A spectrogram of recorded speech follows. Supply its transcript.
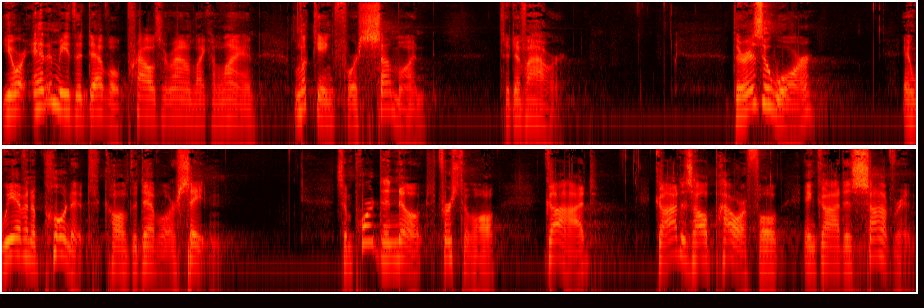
Your enemy, the devil, prowls around like a lion, looking for someone to devour. There is a war, and we have an opponent called the devil or Satan. It's important to note, first of all, God, God is all powerful and God is sovereign.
